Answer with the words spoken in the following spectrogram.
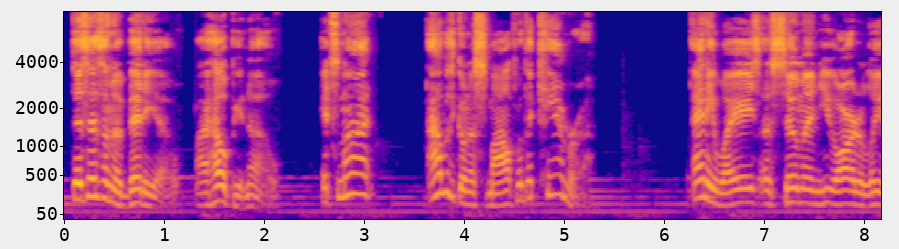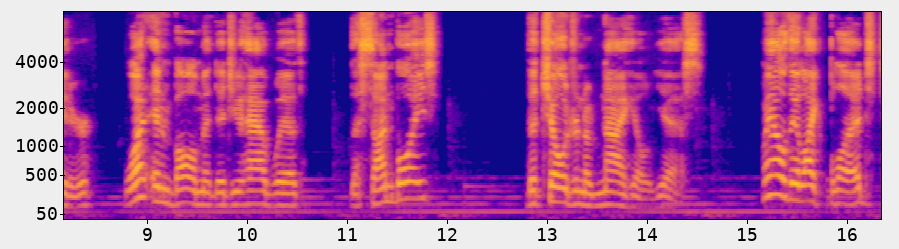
This isn't a video, I hope you know. It's not? I was gonna smile for the camera. Anyways, assuming you are the leader, what involvement did you have with the Sun Boys? The children of Nihil, yes. Well, they like Bloods,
